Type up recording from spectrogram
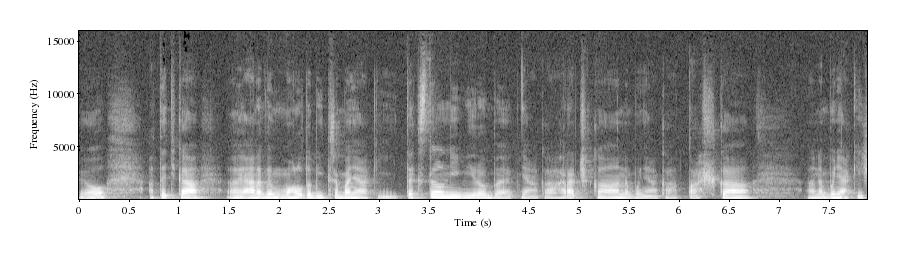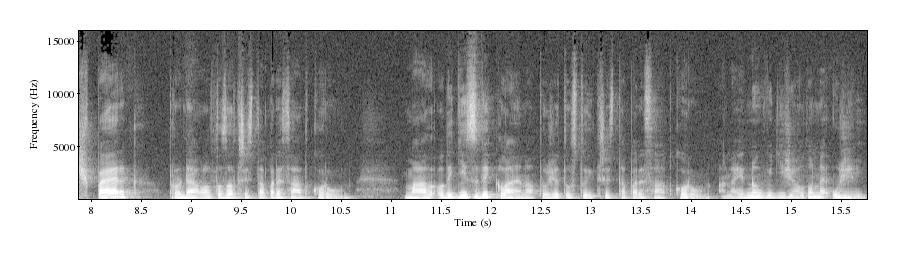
Jo? A teďka, eh, já nevím, mohl to být třeba nějaký textilní výrobek, nějaká hračka nebo nějaká taška nebo nějaký šperk, prodával to za 350 korun má lidi zvyklé na to, že to stojí 350 korun a najednou vidí, že ho to neuživí.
